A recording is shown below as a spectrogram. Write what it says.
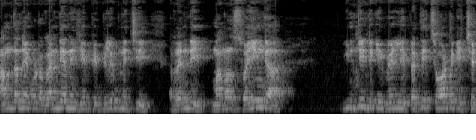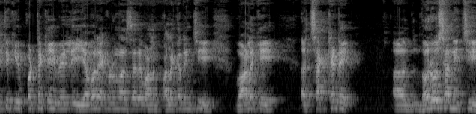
అందరినీ కూడా రండి అని చెప్పి పిలుపునిచ్చి రండి. మనం స్వయంగా ఇంటింటికి వెళ్ళి ప్రతి చోటకి చెట్టుకి పుట్టకి వెళ్ళి ఎవరు ఎక్కడున్నా సరే వాళ్ళని పలకరించి వాళ్ళకి చక్కటి భరోసానిచ్చి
